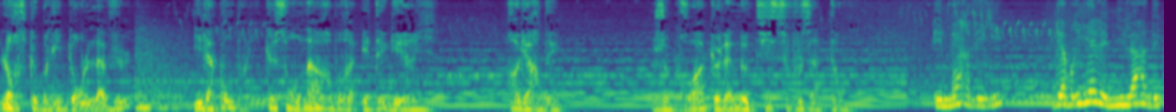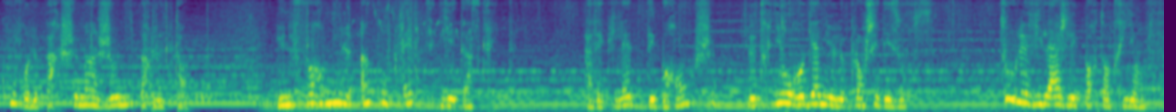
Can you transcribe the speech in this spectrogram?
Lorsque Brigand l'a vue, il a compris que son arbre était guéri. Regardez, je crois que la notice vous attend. Émerveillés, Gabriel et Mila découvrent le parchemin jauni par le temps. Une formule incomplète y est inscrite. Avec l'aide des branches, le trio regagne le plancher des ours. Tout le village les porte en triomphe.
